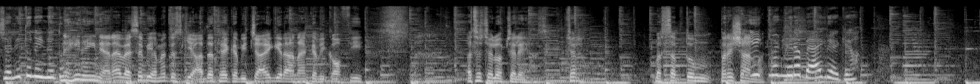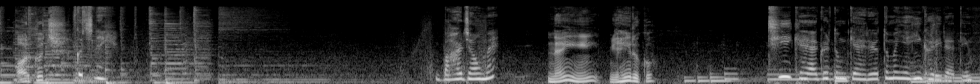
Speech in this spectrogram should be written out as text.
चले तो नहीं ना तुम? नहीं नहीं नैना वैसे भी हमें तो इसकी आदत है कभी चाय गिराना कभी कॉफ़ी। अच्छा चलो अब चले यहाँ से। चलो। बस अब तुम परेशान एक मिनट मेरा बैग रह गया। और कुछ? कुछ नहीं। बाहर जाऊँ मैं? नहीं यहीं रुको। ठीक है अगर तुम कह रहे हो तो मैं यहीं खड़ी रहती हूँ।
